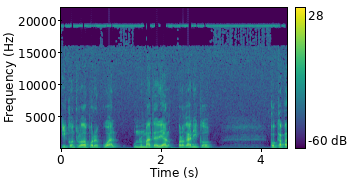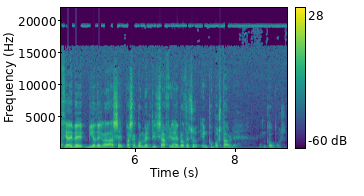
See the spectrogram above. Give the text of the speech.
y controlado por el cual un material orgánico con capacidad de bi- biodegradarse pasa a convertirse al final del proceso en compostable, en compost.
